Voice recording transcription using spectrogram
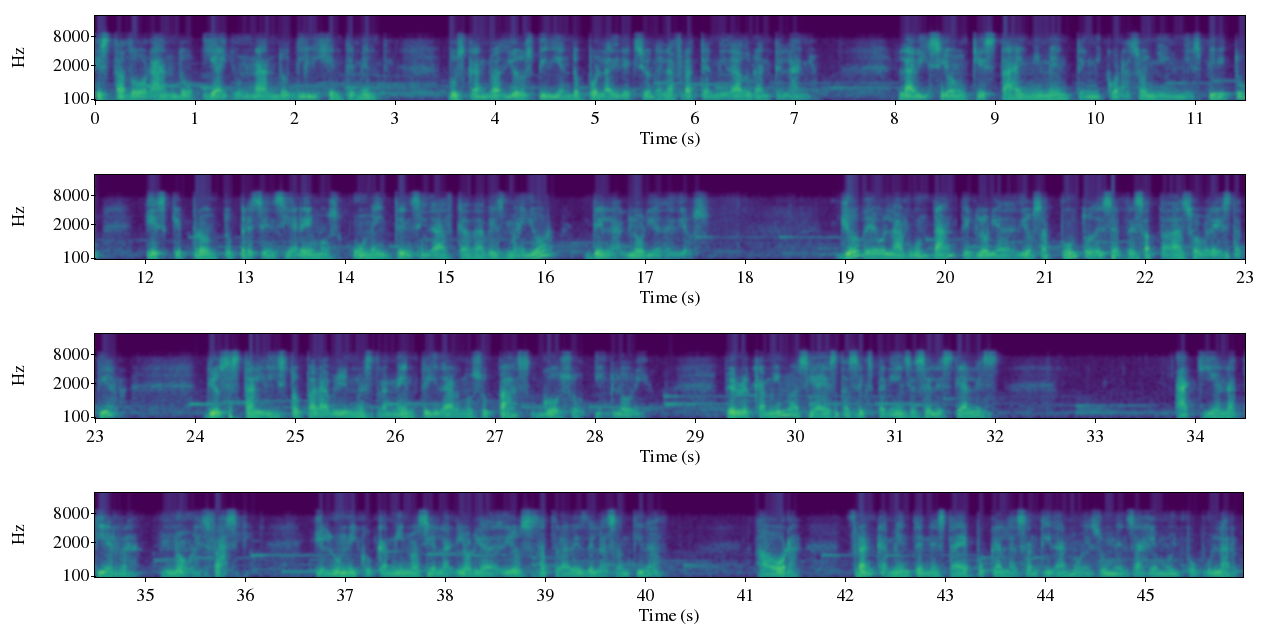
he estado orando y ayunando diligentemente, buscando a Dios pidiendo por la dirección de la fraternidad durante el año. La visión que está en mi mente, en mi corazón y en mi espíritu es que pronto presenciaremos una intensidad cada vez mayor de la gloria de Dios. Yo veo la abundante gloria de Dios a punto de ser desatada sobre esta tierra Dios está listo para abrir nuestra mente y darnos su paz, gozo y gloria. Pero el camino hacia estas experiencias celestiales aquí en la tierra no es fácil. El único camino hacia la gloria de Dios es a través de la santidad. Ahora, francamente en esta época la santidad no es un mensaje muy popular,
